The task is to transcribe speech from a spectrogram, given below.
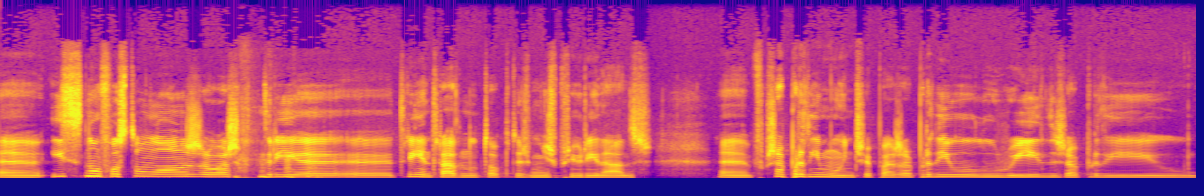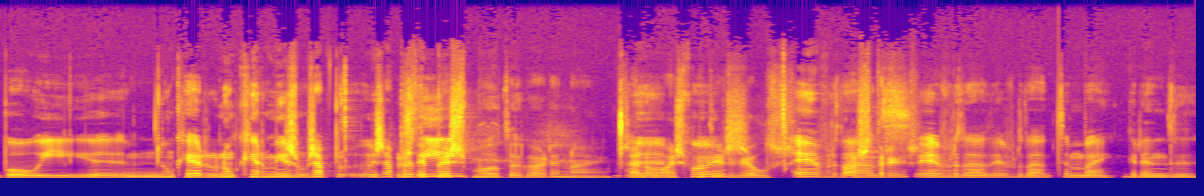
Ah, e se não fosse tão longe, eu acho que teria, ah, teria entrado no top das minhas prioridades, ah, porque já perdi muitos. Epá, já perdi o Lou Reed, já perdi o Bowie, não, quero, não quero mesmo. Já, já Os perdi. Depeche Mode agora, não é? Já não vais poder pois, vê-los é verdade, três. É verdade, é verdade, também. Grande.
